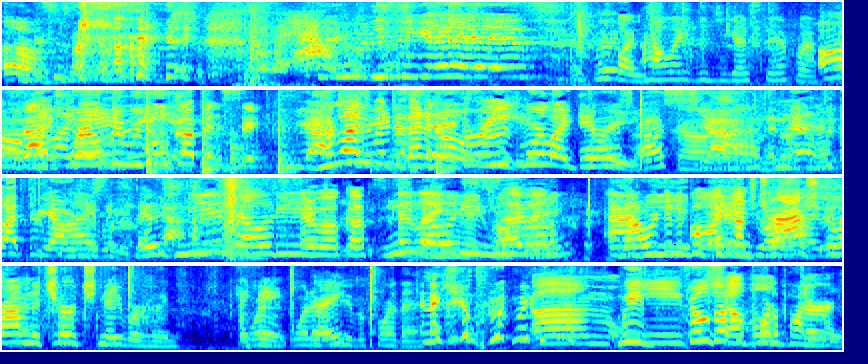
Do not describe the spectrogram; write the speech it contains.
Oh. This is like. Who do you think it is? How late did you guys stay up last Oh, About like 12 and we woke up at 6. Yeah, You guys actually, went to we bed just at stayed- three. It was more like 3. It was us, oh, yeah, and then we got three hours. of sleep. It was me and Melody. And woke up me, at like Melody, 7. Mia. Now we're gonna go pick up Abby, trash around the church neighborhood. I What, think, what did right? we do before this? And I can't put up my. Um, we, we, filled up a porta potty dirt. hole.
